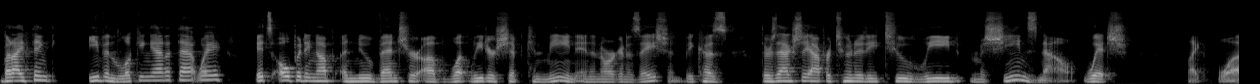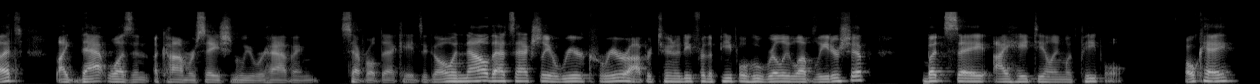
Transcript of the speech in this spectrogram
But I think even looking at it that way, it's opening up a new venture of what leadership can mean in an organization because there's actually opportunity to lead machines now, which, like, what? Like, that wasn't a conversation we were having several decades ago. And now that's actually a real career opportunity for the people who really love leadership, but say, I hate dealing with people. Okay,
